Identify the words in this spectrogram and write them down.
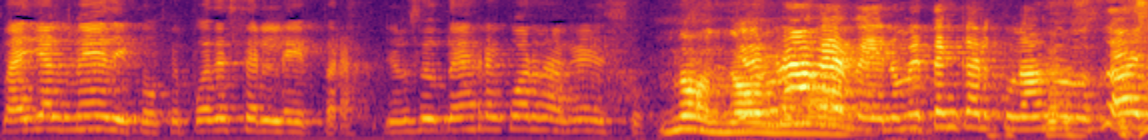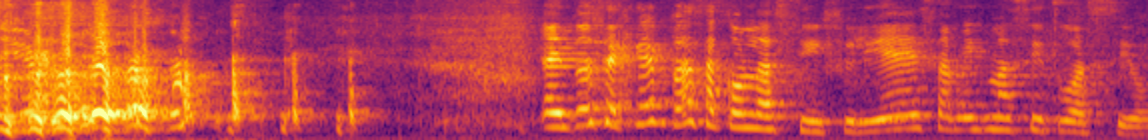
Vaya al médico, que puede ser lepra. Yo no sé si ustedes recuerdan eso. No, no, Yo era una no, bebé, no me estén calculando los años. Entonces, ¿qué pasa con la sífilis? Es esa misma situación.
